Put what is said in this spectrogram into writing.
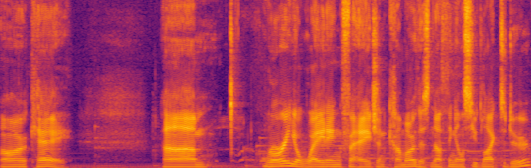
Okay. Um, Rory, you're waiting for Agent Cummo. There's nothing else you'd like to do?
